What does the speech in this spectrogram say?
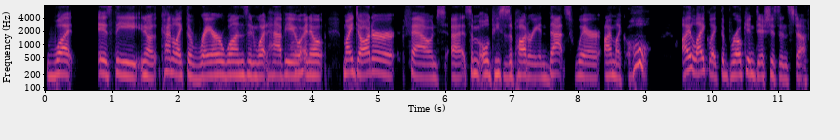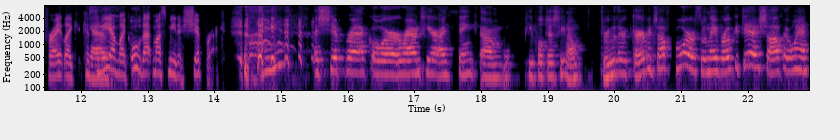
what is the you know kind of like the rare ones and what have you mm-hmm. i know my daughter found uh, some old pieces of pottery and that's where i'm like oh I like like the broken dishes and stuff, right? Like, because yes. to me, I'm like, oh, that must mean a shipwreck. mm-hmm. A shipwreck, or around here, I think um, people just, you know, threw their garbage off the wharves when they broke a dish, off it went.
